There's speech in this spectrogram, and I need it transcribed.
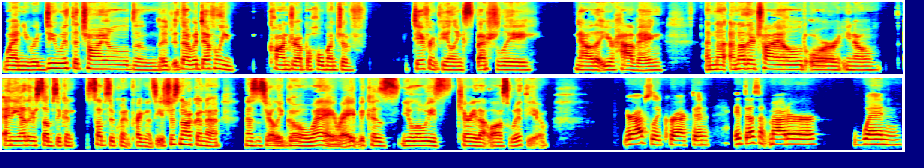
when you were due with the child and it, that would definitely conjure up a whole bunch of different feelings, especially now that you're having an- another child or, you know, any other subsequent subsequent pregnancy. It's just not going to necessarily go away, right? Because you'll always carry that loss with you. you're absolutely correct. And it doesn't matter when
